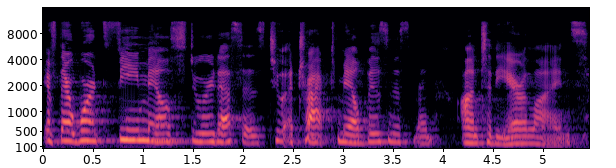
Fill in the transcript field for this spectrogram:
if there weren't female stewardesses to attract male businessmen onto the airlines.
